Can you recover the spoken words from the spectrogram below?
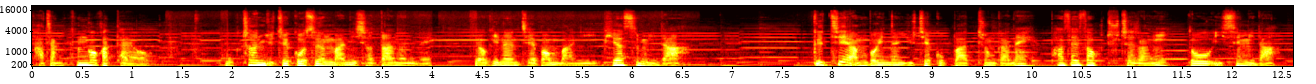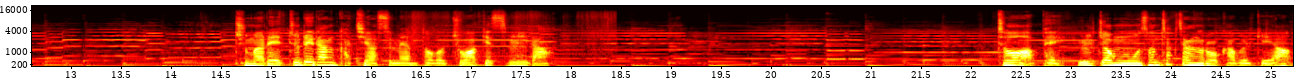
가장 큰 것 같아요. 옥천 유채꽃은 많이 졌다는데 여기는 제법 많이 피었습니다. 끝이 안 보이는 유채꽃밭 중간에 파쇄석 주차장이 또 있습니다. 주말에 쭈리랑 같이 왔으면 더 좋았겠습니다. 저 앞에 율정호 선착장으로 가볼게요.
